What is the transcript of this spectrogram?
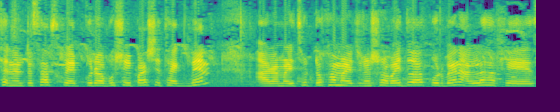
চ্যানেলটা সাবস্ক্রাইব করে অবশ্যই পাশে থাকবেন। আর আমার এই ছোট্ট খামারের জন্য সবাই দোয়া করবেন। আল্লাহ হাফেজ।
